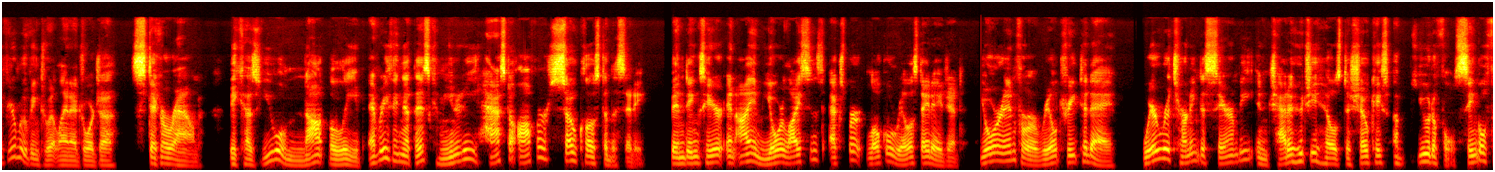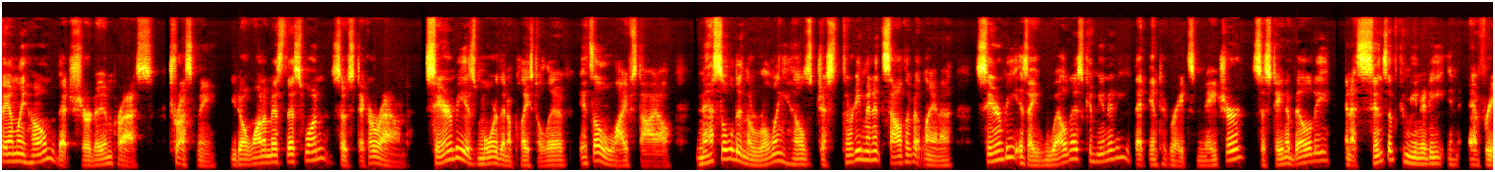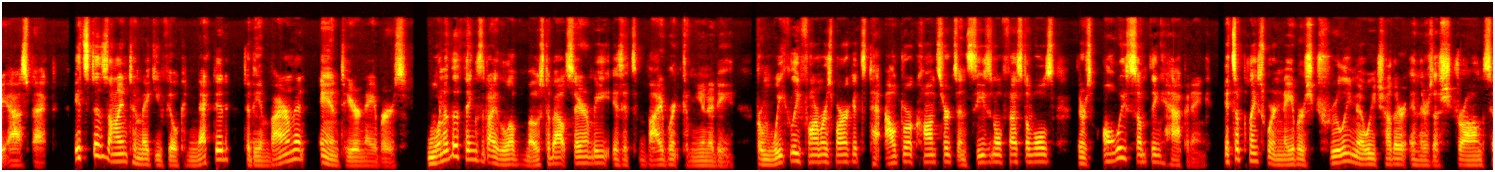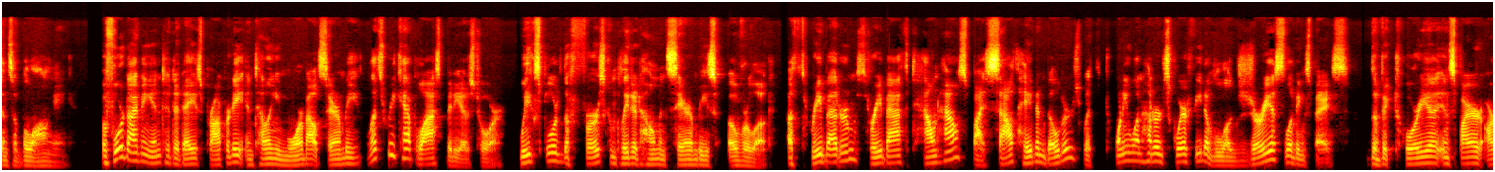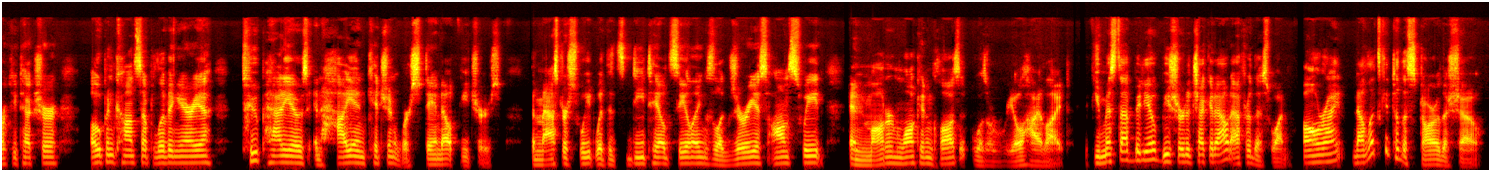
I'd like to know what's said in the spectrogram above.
If you're moving to Atlanta, Georgia, stick around because you will not believe everything that this community has to offer so close to the city. Ben Dings here, and I am your licensed expert local real estate agent. You're in for a real treat today. We're returning to Serenbe in Chattahoochee Hills to showcase a beautiful single family home that's sure to impress. Trust me, you don't want to miss this one, so stick around. Serenbe is more than a place to live, it's a lifestyle. Nestled in the rolling hills just 30 minutes south of Atlanta, Serenbe is a wellness community that integrates nature, sustainability, and a sense of community in every aspect. It's designed to make you feel connected to the environment and to your neighbors. One of the things that I love most about Serenbe is its vibrant community. From weekly farmers markets to outdoor concerts and seasonal festivals, there's always something happening. It's a place where neighbors truly know each other and there's a strong sense of belonging. Before diving into today's property and telling you more about Serenbe, let's recap last video's tour. We explored the first completed home in Serenbe's Overlook, a three bedroom, three bath townhouse by South Haven Builders with 2,100 square feet of luxurious living space. The Victoria inspired architecture, open concept living area, two patios, and high end kitchen were standout features. The master suite with its detailed ceilings, luxurious ensuite, and modern walk-in closet was a real highlight. If you missed that video, be sure to check it out after this one. All right, now let's get to the star of the show.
